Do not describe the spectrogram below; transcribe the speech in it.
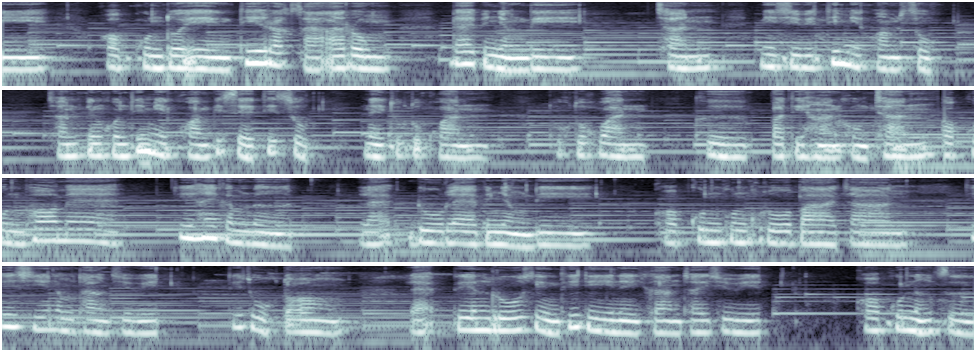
นี้ ขอบคุณตัวเองที่รักษาอารมณ์ได้เป็นอย่างดี ฉัน มีชีวิตที่มีความสุข ฉันเป็นคนที่มีความพิเศษที่สุดในทุกๆวัน ทุกๆวันคือปฏิหารของฉัน ขอบคุณพ่อแม่ที่ให้กำเนิด และดูแลเป็นอย่างดี ขอบคุณคุณครูบาอาจารย์ ที่ชี้นำทางชีวิตที่ถูกต้อง และเรียนรู้สิ่งที่ดีในการใช้ชีวิต ขอบคุณหนังสือ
